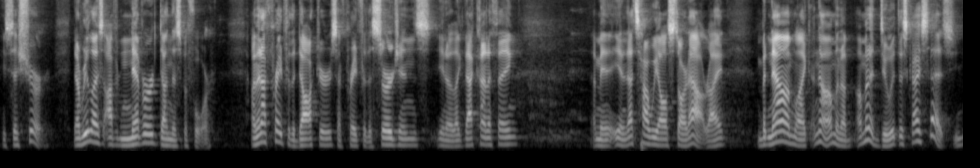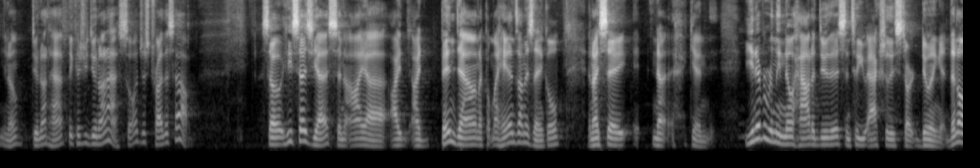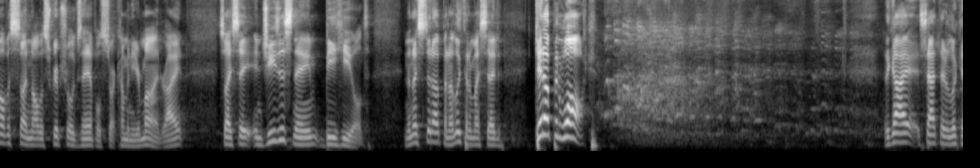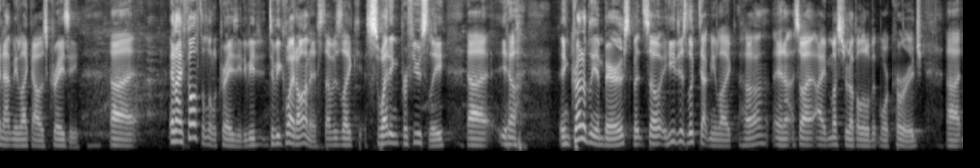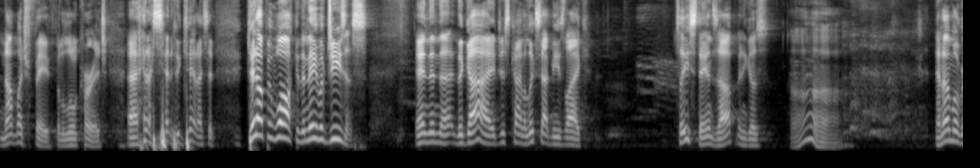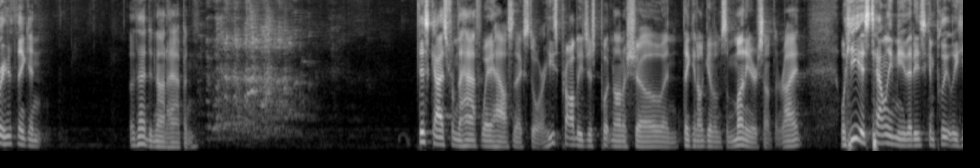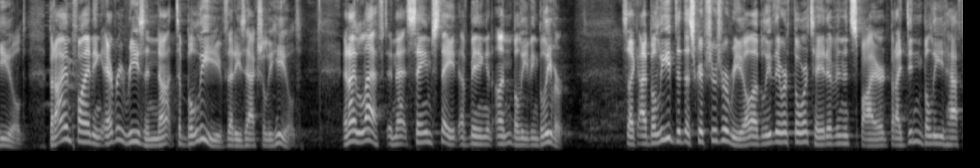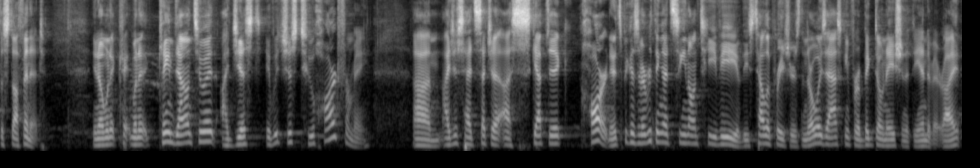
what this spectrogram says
He says, Sure. Now realize I've never done this before. I mean, I've prayed for the doctors, I've prayed for the surgeons, you know, like that kind of thing. I mean, you know, that's how we all start out, right? But now I'm like, no, I'm gonna, I'm gonna do what this guy says. You know, do not have because you do not ask. So I'll just try this out. So he says yes, and I, uh, I, I bend down, I put my hands on his ankle, and I say, now again, you never really know how to do this until you actually start doing it. Then all of a sudden, all the scriptural examples start coming to your mind, right? So I say, in Jesus' name, be healed. And then I stood up and I looked at him. I said, get up and walk. the guy sat there looking at me like I was crazy. Uh, and I felt a little crazy, to be, to be quite honest. I was like sweating profusely, uh, you know incredibly embarrassed. But so he just looked at me like, huh? And I, so I, I, mustered up a little bit more courage. Uh, not much faith, but a little courage. Uh, and I said it again. I said, get up and walk in the name of Jesus. And then the, the guy just kind of looks at me. He's like, so he stands up and he goes, ah. And I'm over here thinking, that did not happen. This guy's from the halfway house next door. He's probably just putting on a show and thinking I'll give him some money or something, right? Well, he is telling me that he's completely healed, but I am finding every reason not to believe that he's actually healed. And I left in that same state of being an unbelieving believer. It's like I believed that the scriptures were real, I believed they were authoritative and inspired, but I didn't believe half the stuff in it. You know, when it, when it came down to it, I just, it was just too hard for me um, I just had such a, a, skeptic heart. And it's because of everything I'd seen on TV of these telepreachers, and they're always asking for a big donation at the end of it, right?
